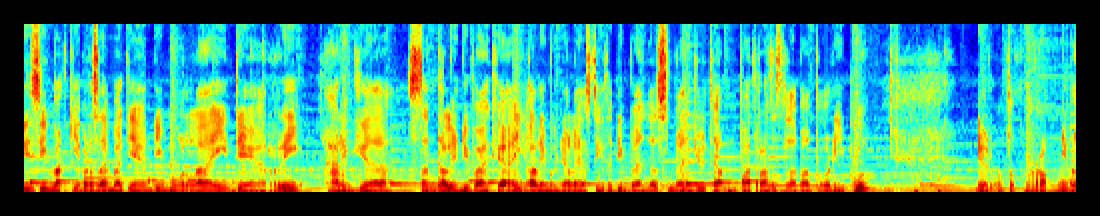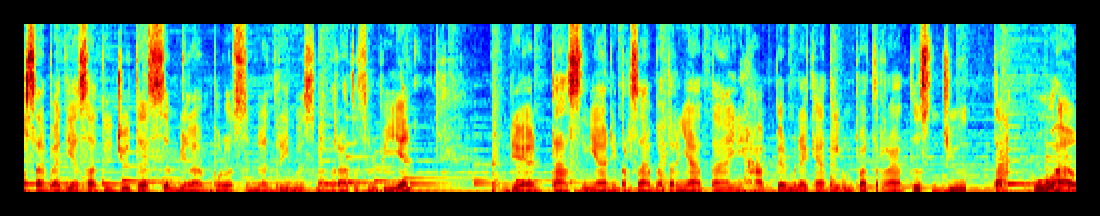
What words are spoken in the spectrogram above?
Disimak ya persahabatnya dimulai dari harga sandal yang dipakai oleh Bunda Lesti itu dibanderol 9.480.000 dan untuk rok nih persahabat ya 1.099.900 rupiah. Dan tasnya nih persahabat ternyata ini hampir mendekati 400 juta. Wow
